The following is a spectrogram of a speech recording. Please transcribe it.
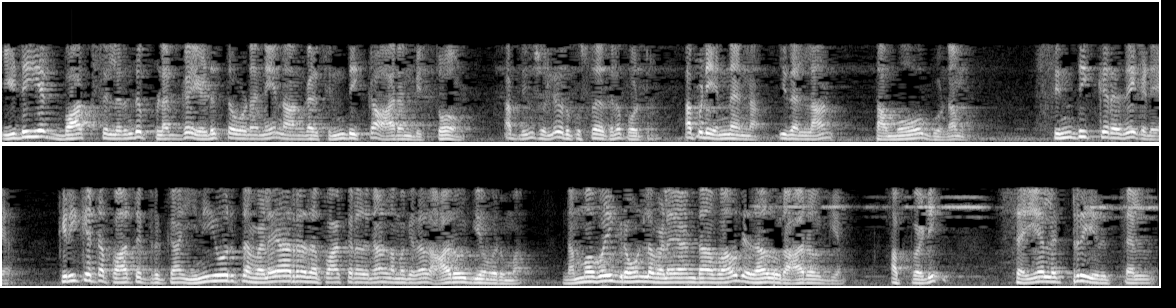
இடியட் பாக்ஸிலிருந்து பிளக்கை எடுத்த உடனே நாங்கள் சிந்திக்க ஆரம்பித்தோம். அப்படின்னு சொல்லி ஒரு புஸ்தகத்துல போட்டு அப்படி என்னன்னா இதெல்லாம் தமோ குணம். சிந்திக்கிறதே கிடையாது. கிரிக்கெட்டை பார்த்துட்டு இருக்கான் இனியொருத்தன் விளையாடுறத பாக்குறதுனால நமக்கு ஏதாவது ஆரோக்கியம் வருமா? நம்ம போய் கிரவுண்ட்ல விளையாண்டாவது ஏதாவது ஒரு ஆரோக்கியம். அப்படி செயலற்று இருத்தல்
